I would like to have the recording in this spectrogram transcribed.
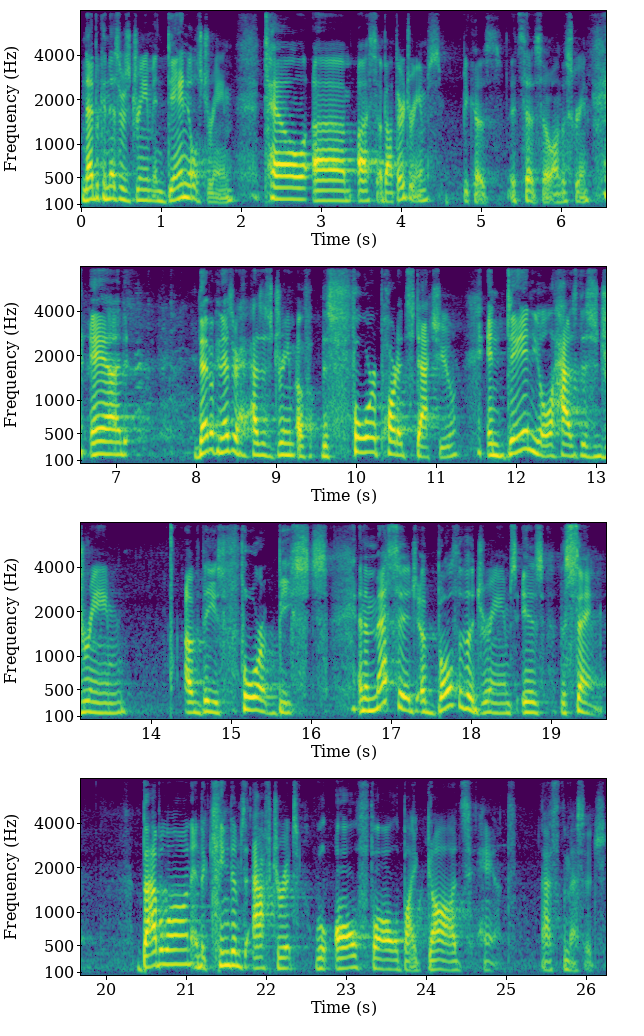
Nebuchadnezzar's dream and Daniel's dream, tell um, us about their dreams because it says so on the screen. And Nebuchadnezzar has this dream of this four parted statue, and Daniel has this dream of these four beasts. And the message of both of the dreams is the same Babylon and the kingdoms after it will all fall by God's hand. That's the message.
